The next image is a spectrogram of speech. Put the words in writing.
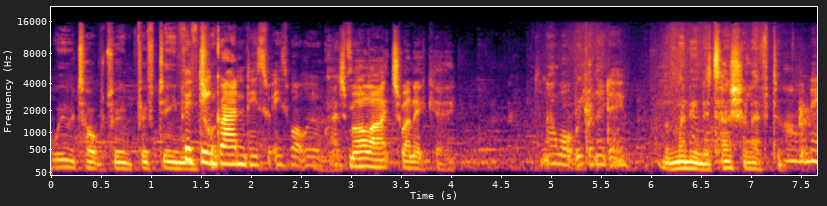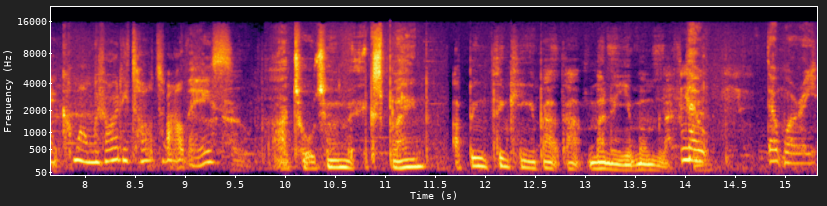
We were told between 15 and 15 grand is, is what we were quoting. It's more like 20k. Now what are we going to do? The money Natasha left him. Oh, Nick, come on, we've already talked about this. I talked to him, explained. I've been thinking about that money your mum left. No, don't worry.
